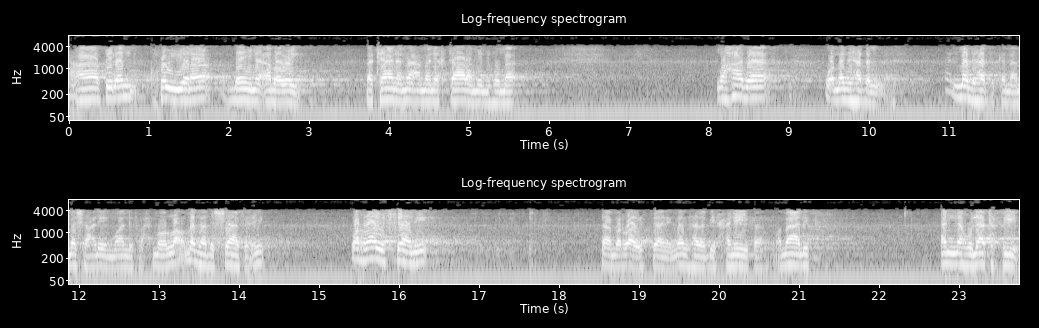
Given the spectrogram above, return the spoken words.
عاقلا خير بين أبويه فكان مع من اختار منهما. وهذا هو مذهب المذهب كما مشى عليه المؤلف رحمه الله مذهب الشافعي. والرأي الثاني نعم الرأي الثاني مذهب أبي حنيفة ومالك أنه لا تخيير.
